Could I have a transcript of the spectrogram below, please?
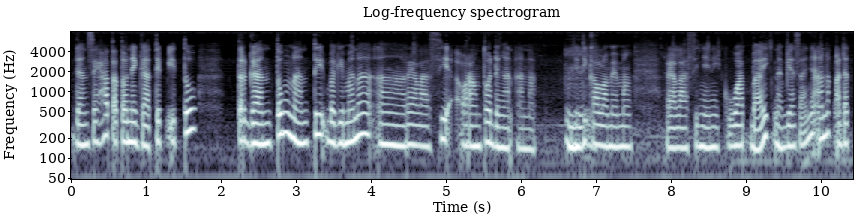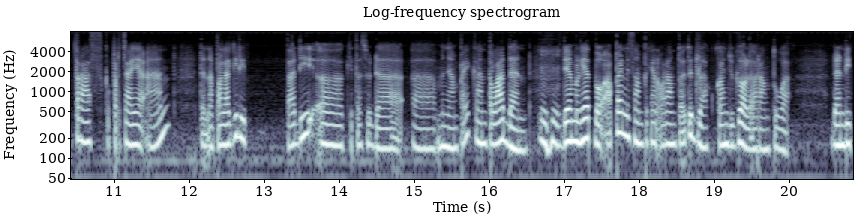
dan sehat atau negatif itu tergantung nanti bagaimana eh, relasi orang tua dengan anak. Jadi Mhm. kalau memang relasinya ini kuat baik, nah biasanya anak ada trust, kepercayaan dan apalagi di tadi eh, kita sudah eh, menyampaikan teladan. Mhm. Dia melihat bahwa apa yang disampaikan orang tua itu dilakukan juga oleh orang tua dan di-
